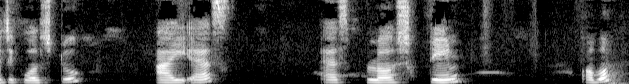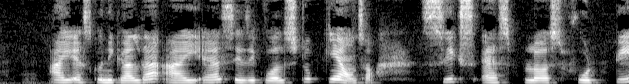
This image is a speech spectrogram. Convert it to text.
is equals to IS s. Plus ten. अब आइएसको निकाल्दा आइएस इज इक्वल्स टु के आउँछ? Six s plus forty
